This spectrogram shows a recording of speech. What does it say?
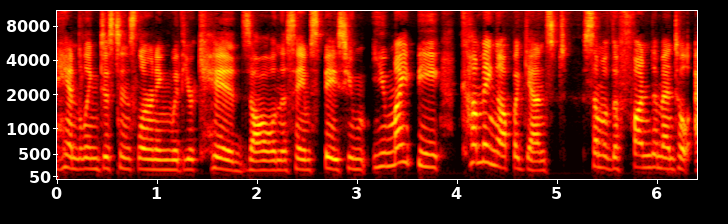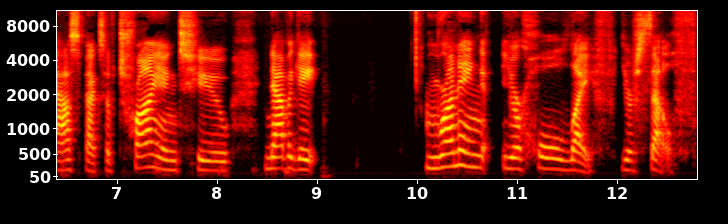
handling distance learning with your kids all in the same space you you might be coming up against some of the fundamental aspects of trying to navigate running your whole life yourself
